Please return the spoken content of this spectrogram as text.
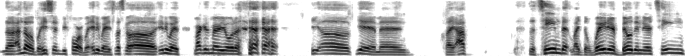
no, I know, but he shouldn't be four. But anyways, let's go. Uh, anyways, Marcus Mariota. he, uh, yeah, man. Like I, the team that like the way they're building their team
